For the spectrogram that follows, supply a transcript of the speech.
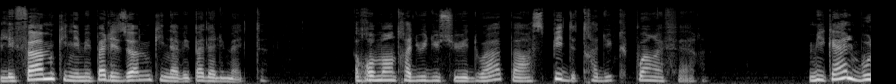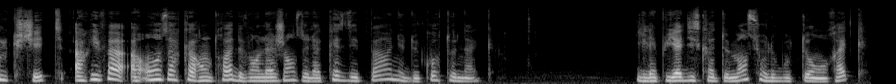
Les femmes qui n'aimaient pas les hommes qui n'avaient pas d'allumettes. Roman traduit du suédois par speedtraduc.fr. Michael Bulkschitt arriva à 11h43 devant l'agence de la caisse d'épargne de Courtenac. Il appuya discrètement sur le bouton REC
